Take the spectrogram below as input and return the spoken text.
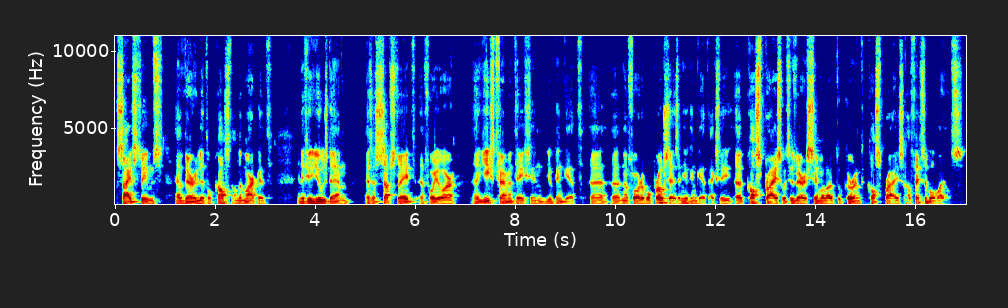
side streams have very little cost on the market, and if you use them as a substrate uh, for your uh, yeast fermentation, you can get uh, an affordable process and you can get actually a cost price, which is very similar to current cost price of vegetable oils.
